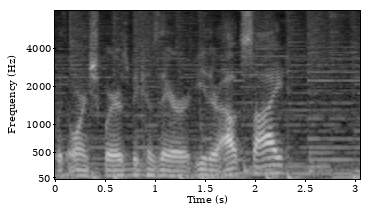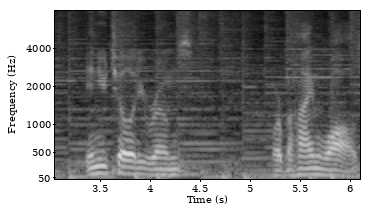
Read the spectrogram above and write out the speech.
with orange squares because they are either outside, in utility rooms, or behind walls.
